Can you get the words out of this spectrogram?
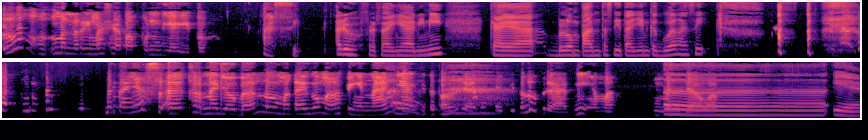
lu menerima siapa pun dia itu asik. Aduh, pertanyaan ini kayak belum pantas ditanyain ke gue gak sih? eh, karena jawaban lu makanya gue malah pengen nanya gitu kalau dia ada kayak gitu lu berani emang menjawab Eh, iya.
